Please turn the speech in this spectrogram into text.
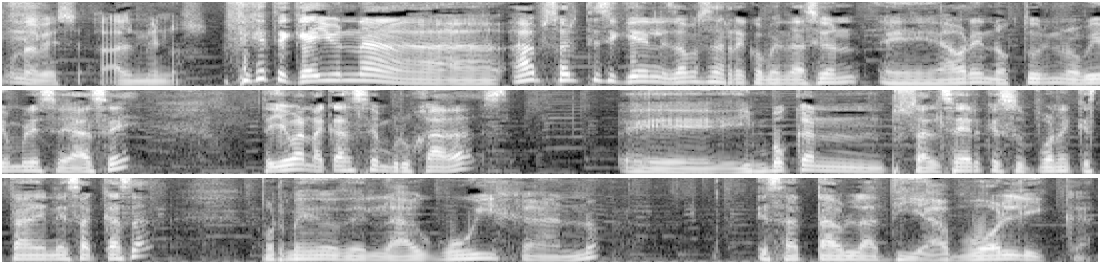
una vez al menos. Fíjate que hay una... Ah, pues ahorita si quieren les damos esa recomendación. eh, ahora en octubre y noviembre se hace. Te llevan a casas embrujadas. eh, invocan pues, al ser que se supone que está en esa casa por medio de la Ouija, ¿no? Esa tabla diabólica.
